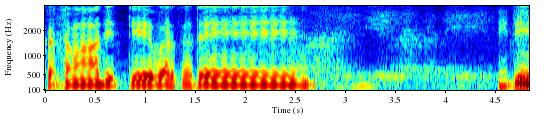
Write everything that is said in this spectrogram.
कथमादित्ये वर्तते। इति।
